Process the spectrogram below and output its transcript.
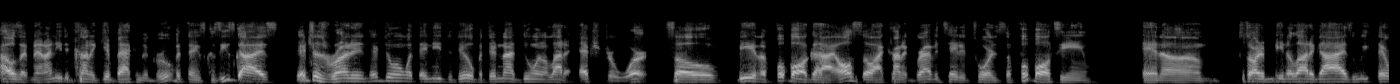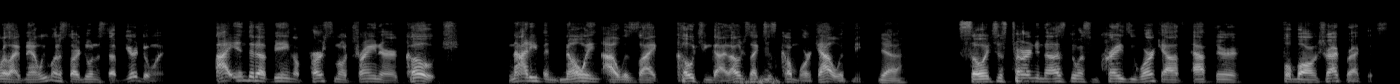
I was like, man, I need to kind of get back in the groove of things because these guys, they're just running, they're doing what they need to do, but they're not doing a lot of extra work. So being a football guy, also, I kind of gravitated towards the football team and um, started meeting a lot of guys. And we, they were like, man, we want to start doing the stuff you're doing. I ended up being a personal trainer, coach, not even knowing I was like coaching guys. I was just like, Mhm. just come work out with me. Yeah. So it just turned into us doing some crazy workouts after football and track practice.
